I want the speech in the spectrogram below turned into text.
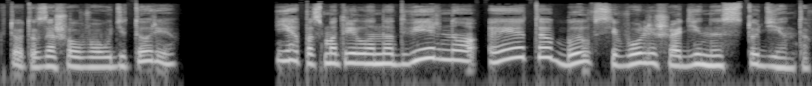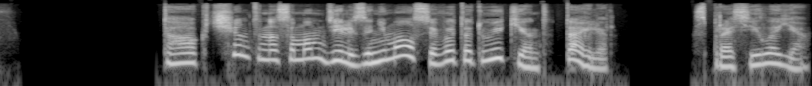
Кто-то зашел в аудиторию. Я посмотрела на дверь, но это был всего лишь один из студентов. «Так чем ты на самом деле занимался в этот уикенд, Тайлер?» — спросила я.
